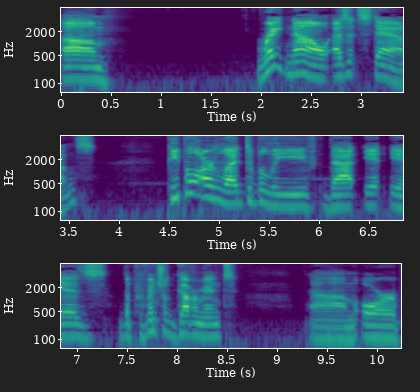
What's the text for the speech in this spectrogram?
um, right now, as it stands, people are led to believe that it is the provincial government um, or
